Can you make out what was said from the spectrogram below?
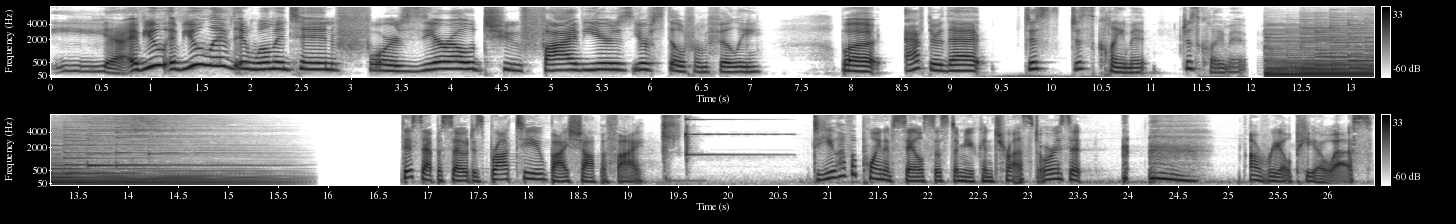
Yeah. If you if you lived in Wilmington for 0 to 5 years, you're still from Philly. But after that, just just claim it. Just claim it. This episode is brought to you by Shopify. Do you have a point of sale system you can trust or is it a real POS?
